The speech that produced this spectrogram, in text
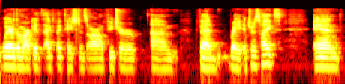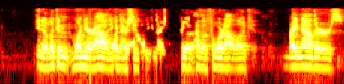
where the market expectations are on future um, Fed rate interest hikes. And you know, looking one year out, you can actually, you can actually have a forward outlook. Right now, there's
